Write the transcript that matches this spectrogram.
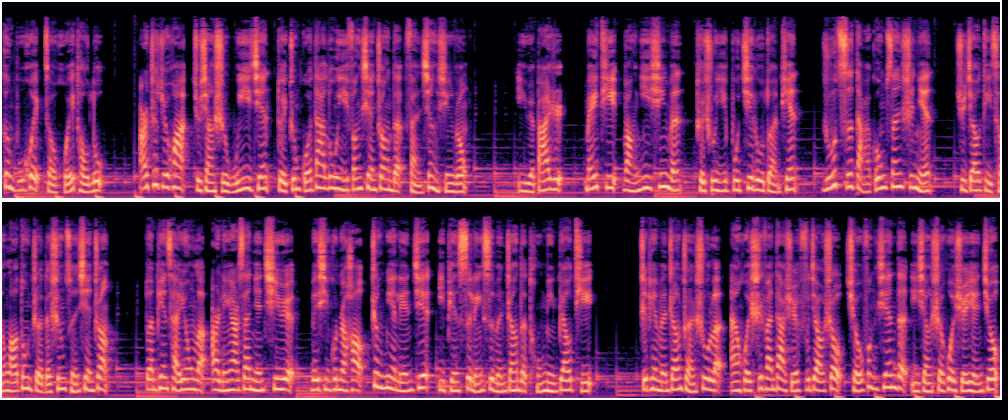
更不会走回头路。而这句话就像是无意间对中国大陆一方现状的反向形容。一月八日，媒体网易新闻推出一部纪录短片《如此打工三十年》，聚焦底层劳动者的生存现状。短片采用了二零二三年七月微信公众号正面连接一篇四零四文章的同名标题。这篇文章转述了安徽师范大学副教授裘凤仙的一项社会学研究，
